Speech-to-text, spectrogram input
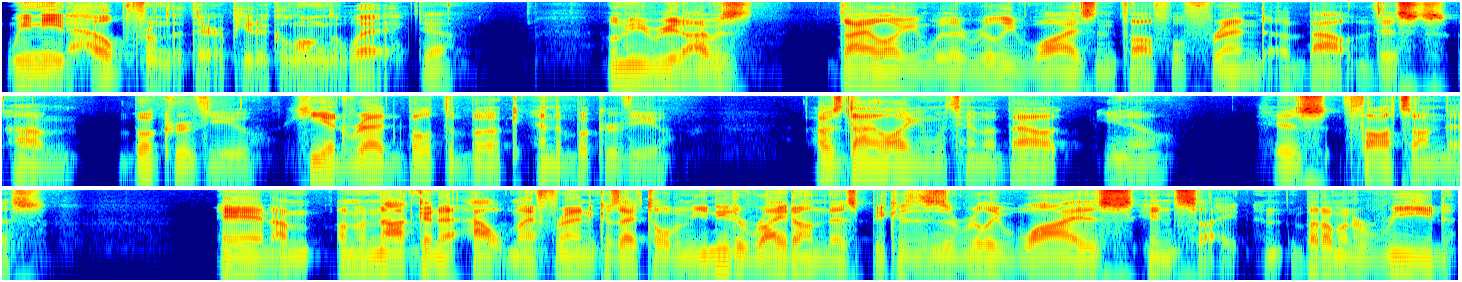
We need help from the therapeutic along the way. Yeah. Let me read. I was dialoguing with a really wise and thoughtful friend about this um, book review. He had read both the book and the book review. I was dialoguing with him about, you know, his thoughts on this. And I'm I'm not going to out my friend because I told him you need to write on this because this is a really wise insight. But I'm going to read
